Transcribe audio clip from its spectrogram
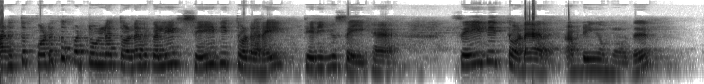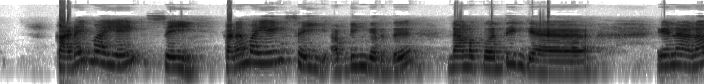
அடுத்து கொடுக்கப்பட்டுள்ள தொடர்களில் செய்தி தொடரை தெரிவு செய்க. செய்தி தொடர் அப்படிங்கும் போது கடமையை செய் கடமையை செய் அப்படிங்கிறது நமக்கு வந்து இங்க என்னன்னா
